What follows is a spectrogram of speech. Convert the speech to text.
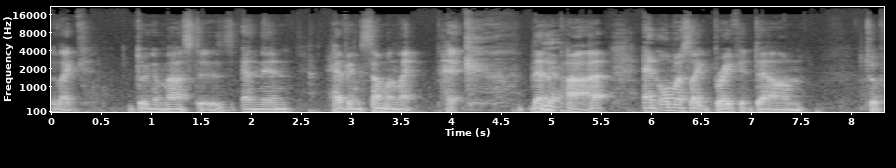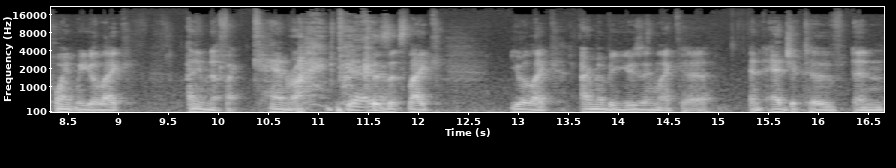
like doing a master's and then having someone like pick that Yeah. apart and almost like break it down to a point where you're like I don't even know if I can write Yeah, because yeah. it's like you're like I remember using like a an adjective in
